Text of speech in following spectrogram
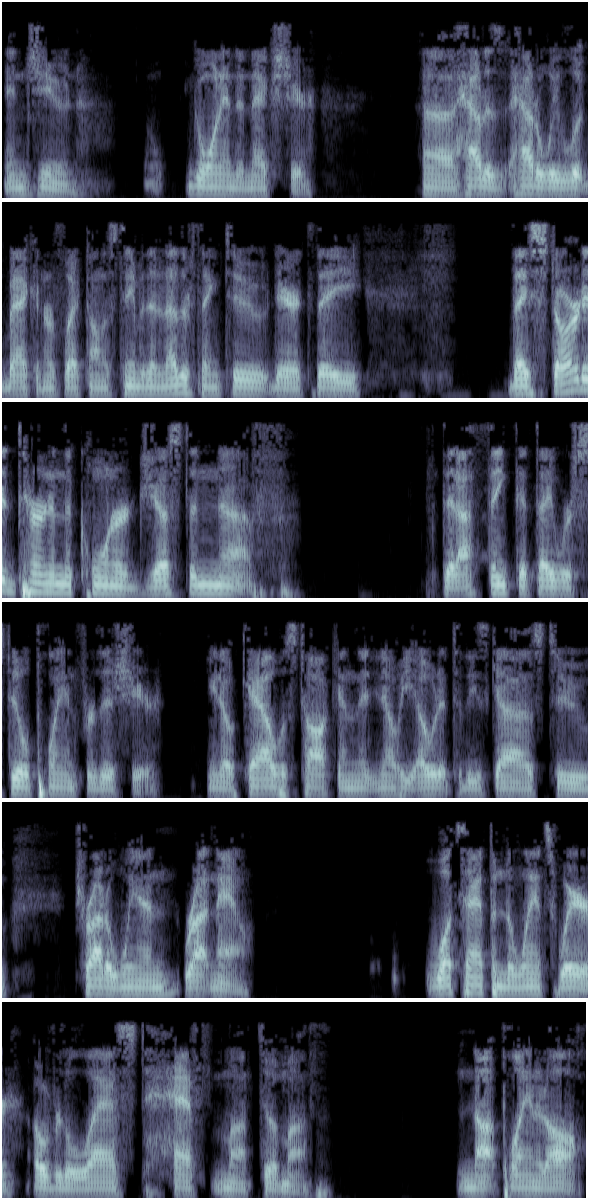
in June, going into next year? Uh, how does how do we look back and reflect on this team? And then another thing too, Derek, they they started turning the corner just enough that I think that they were still playing for this year. You know, Cal was talking that you know he owed it to these guys to try to win right now. What's happened to Lance Ware over the last half month to a month? Not playing at all.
